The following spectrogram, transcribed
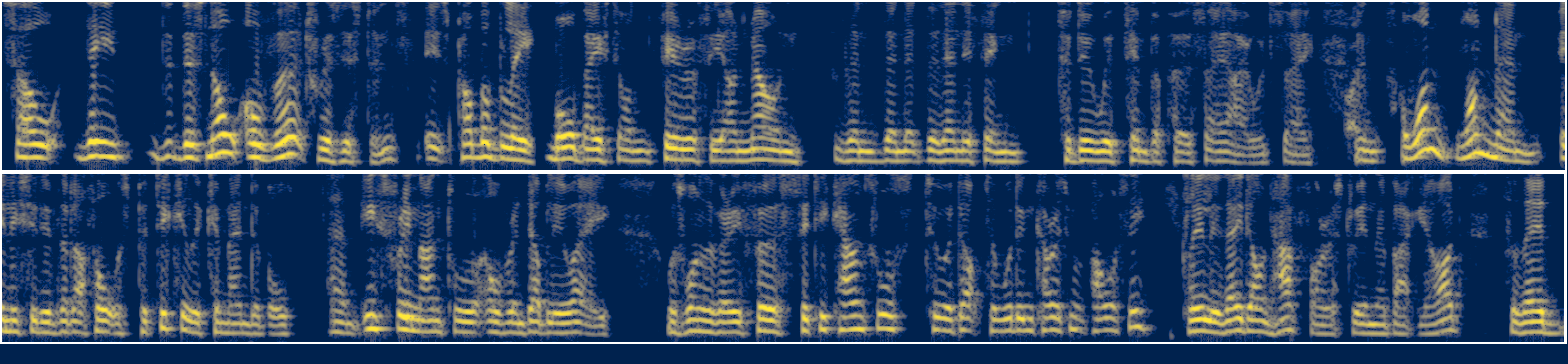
So the, the, there's no overt resistance. It's probably more based on fear of the unknown than than, than anything to do with timber per se, I would say. Right. And one one um, initiative that I thought was particularly commendable, um, East Fremantle over in WA was one of the very first city councils to adopt a wood encouragement policy. Clearly, they don't have forestry in their backyard, so they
